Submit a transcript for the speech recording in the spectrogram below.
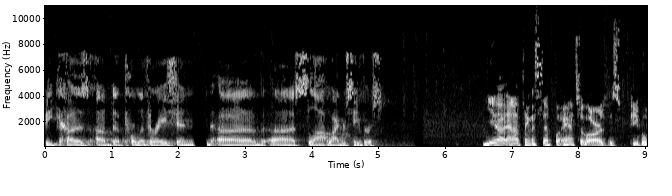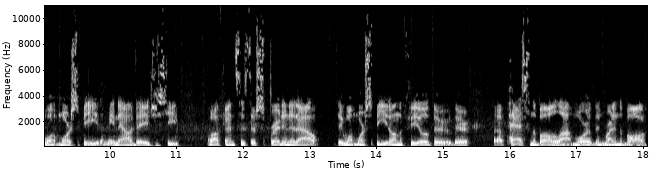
because of the proliferation of uh, slot wide receivers? Yeah, and I think the simple answer, Lars, is people want more speed. I mean, nowadays you see offenses, they're spreading it out. They want more speed on the field. They're, they're uh, passing the ball a lot more than running the ball.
